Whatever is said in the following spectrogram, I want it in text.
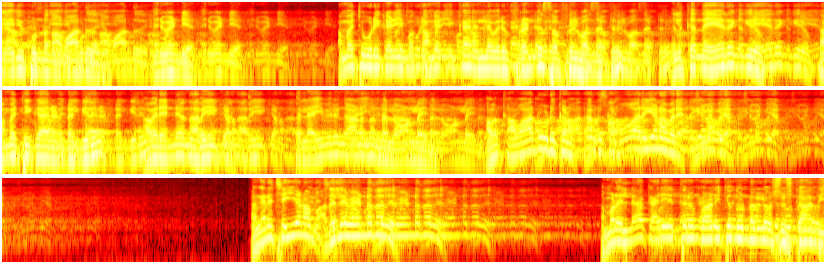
നേരി കൊണ്ടുവന്ന് അവാർഡ് തരും. അതിനുവേണ്ടിയാണ് അതിനുവേണ്ടിയാണ് അതിനു വേണ്ടിയാണ്. അതിനു വേണ്ടിയാണ്. കമ്മിറ്റി കൂടി കഴിയുമ്പോൾ കമ്മിറ്റിക്കാരെല്ലാവരും ഫ്രണ്ട് സഫിൽ വന്നിട്ട് വന്നിട്ട് നിൽക്കുന്ന ഏതെങ്കിലും കമ്മിറ്റിക്കാരുണ്ടെങ്കിൽ അവരെന്നെ ഒന്ന് അറിയിക്കണം. അറിയിക്കണം. ലൈവിലും കാണുന്നുണ്ടല്ലോ ഓൺലൈൻ ഓൺലൈൻ അവർക്ക് അവാർഡ് കൊടുക്കണം. സമൂഹം അറിയണം അവരെ. അങ്ങനെ ചെയ്യണം. അതല്ലേ വേണ്ടത് വേണ്ടത് നമ്മൾ എല്ലാ കാര്യത്തിലും കാണിക്കുന്നുണ്ടല്ലോ ശുഷ്കാന്തി.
